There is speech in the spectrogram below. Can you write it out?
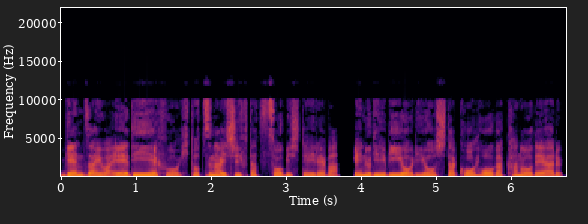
現在は ADF を一つないし二つ装備していれば、NDB を利用した広報が可能である。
